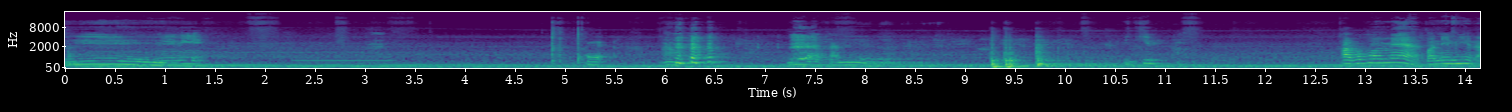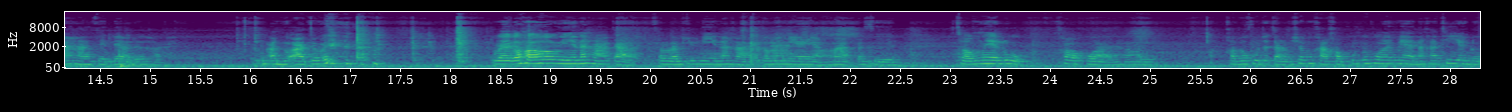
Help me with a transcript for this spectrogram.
นี่ นี่นี่แปะ อะนี่ราคานี่อีกคลิป ค่ะพ่อพ่อแม่ ตอนนี้หนูเห็ดอาหารเสร็จแล้วด้วยค่ะ อันหนูอาจจะไม่ใบกะเพราเขามีนะคะกับสำหรับคลิปนี้นะคะ ก็ไม่มีอะไรอย่างมากก็คือสองแม่ลูกเข้าวครัวนะคะวันนี้ขอบพระคุณจากการรับชมค่ะ ขอบคุณพ่อพ่อแม่นะคะ ที่ยังดู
